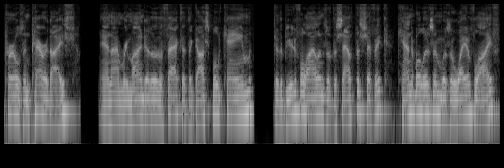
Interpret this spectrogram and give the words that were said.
Pearls in Paradise, and I'm reminded of the fact that the gospel came to the beautiful islands of the South Pacific. Cannibalism was a way of life.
